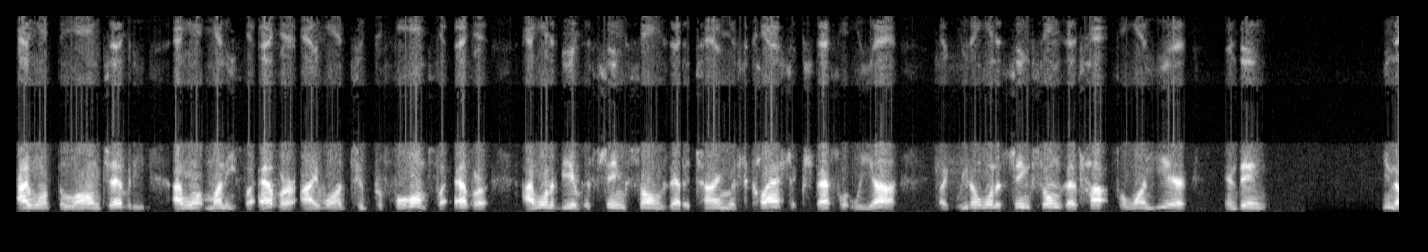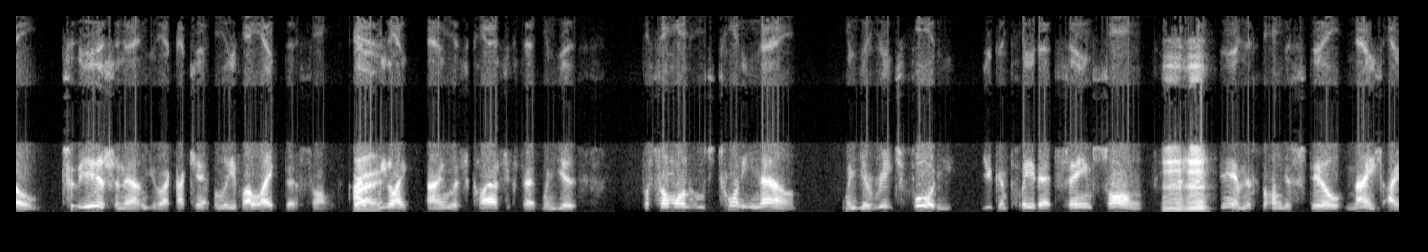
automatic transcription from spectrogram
I want the longevity. I want money forever. I want to perform forever. I want to be able to sing songs that are timeless classics. That's what we are. Like we don't want to sing songs that's hot for one year, and then, you know, two years from now, you're like, I can't believe I like that song. Right. I, we like timeless classics that when you, for someone who's 20 now, when you reach 40, you can play that same song and Mhm. say, damn, this song is still nice. I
